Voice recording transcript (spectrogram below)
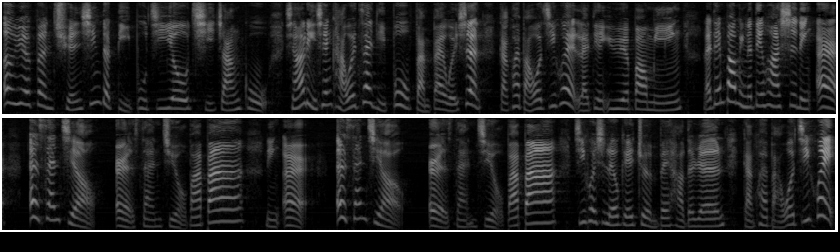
二月份全新的底部绩优起涨股。想要领先卡位在底部，反败为胜，赶快把握机会，来电预约报名。来电报名的电话是零二二三九。二三九八八零二二三九二三九八八，机会是留给准备好的人，赶快把握机会。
